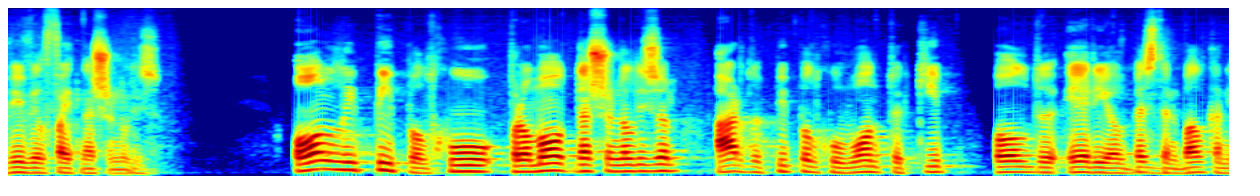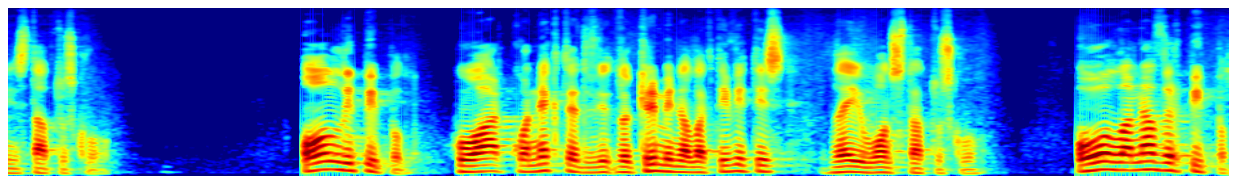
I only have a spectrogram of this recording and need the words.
we will fight nationalism. Only people who promote nationalism are the people who want to keep all the area of Western Balkan in status quo. Only people who are connected with the criminal activities, they want status quo. All another people,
